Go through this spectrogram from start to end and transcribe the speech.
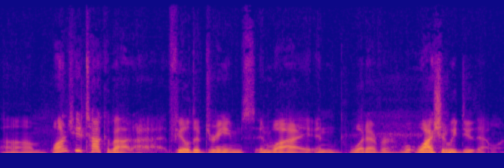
Um, why don't you talk about uh, Field of Dreams and why and whatever? Wh- Why should we do that one?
